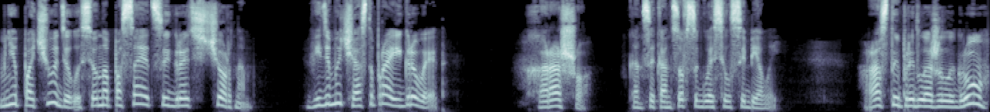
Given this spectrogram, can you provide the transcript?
Мне почудилось, он опасается играть с черным. Видимо, часто проигрывает. «Хорошо», — в конце концов согласился Белый. «Раз ты предложил игру,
